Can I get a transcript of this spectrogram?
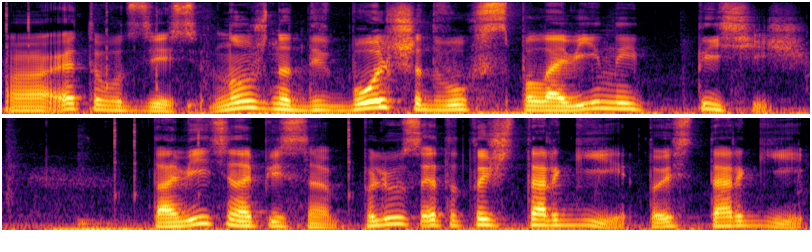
А, это вот здесь. Нужно больше двух с половиной тысяч. Там, видите, написано. Плюс это то есть торги. То есть торги.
